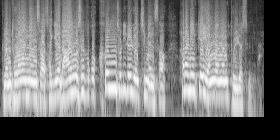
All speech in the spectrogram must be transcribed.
그럼 돌아오면서 자기가 나은 것을 보고 큰 소리를 외치면서 하나님께 영광을 돌렸습니다.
